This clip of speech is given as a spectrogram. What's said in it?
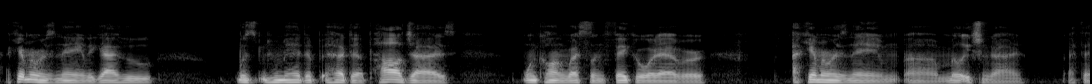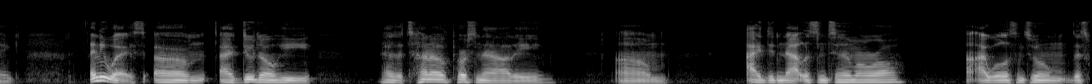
I can't remember his name. The guy who was who had to had to apologize when calling wrestling fake or whatever. I can't remember his name. Um, Middle Eastern guy, I think. Anyways, um, I do know he has a ton of personality. Um, I did not listen to him on Raw. I will listen to him this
